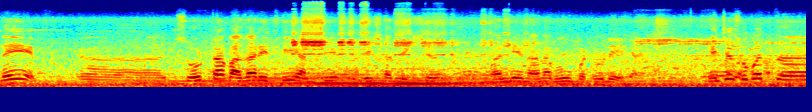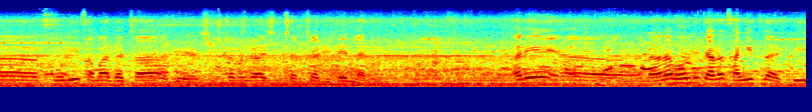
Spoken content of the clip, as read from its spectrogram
नाही अं, सोडता बाजार येथे आमचे प्रदेशाध्यक्ष माननीय नानाभाऊ पटोले यांच्यासोबत कोळी समाजाच्या शिष्टमंडळाची चर्चा डिटेल झाली आणि नानाभाऊंनी त्यांना सांगितलं की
